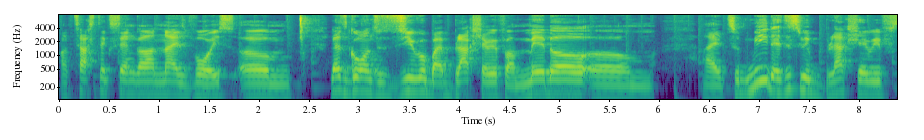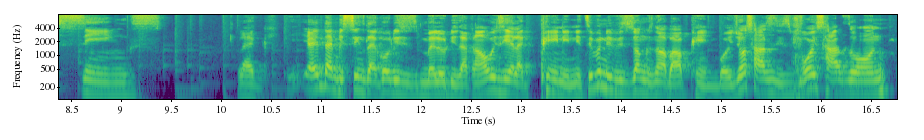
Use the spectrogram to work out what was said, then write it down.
Fantastic singer, nice voice. Um, let's go on to Zero by Black Sheriff and Mabel. Um, I, to me, there's this way Black Sheriff sings. Like anytime he sings like all these melodies, I can always hear like pain in it, even if his song is not about pain, but he just has his voice has on.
